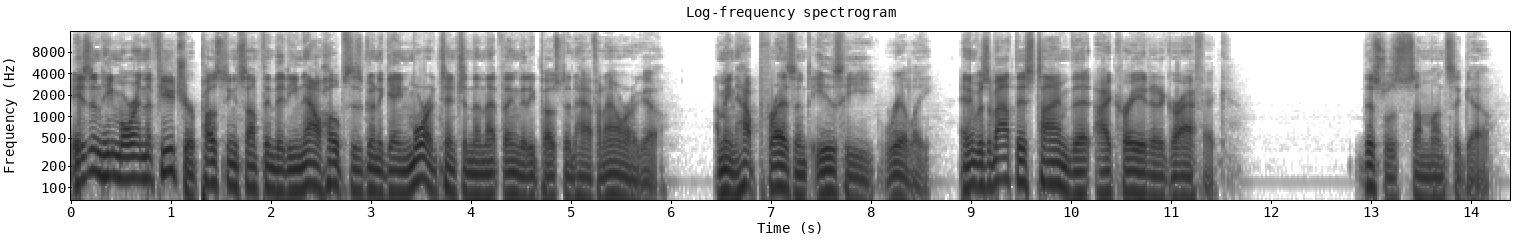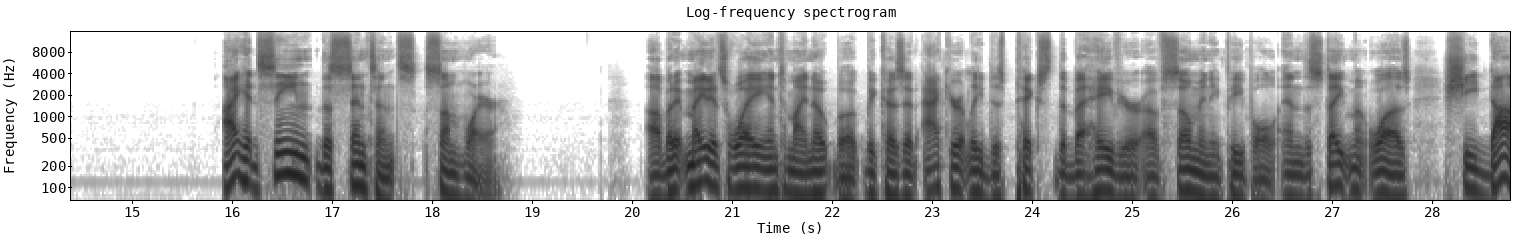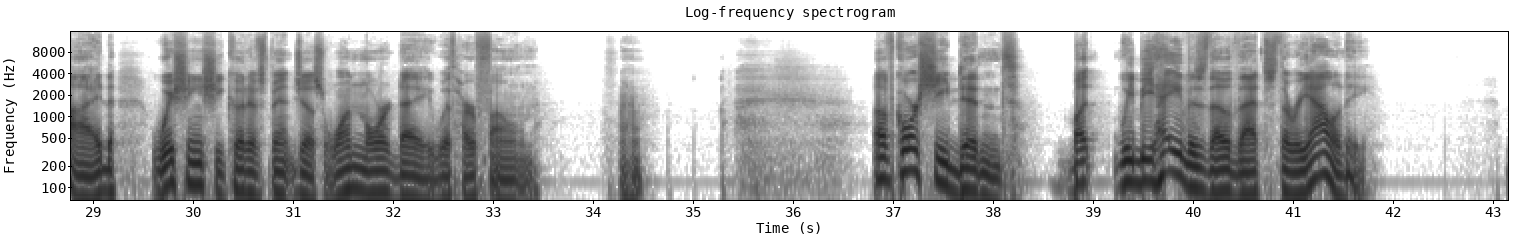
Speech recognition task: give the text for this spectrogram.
Isn't he more in the future posting something that he now hopes is going to gain more attention than that thing that he posted half an hour ago? I mean, how present is he really? And it was about this time that I created a graphic. This was some months ago. I had seen the sentence somewhere uh, but it made its way into my notebook because it accurately depicts the behavior of so many people. And the statement was, She died wishing she could have spent just one more day with her phone. Uh-huh. Of course, she didn't, but we behave as though that's the reality.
